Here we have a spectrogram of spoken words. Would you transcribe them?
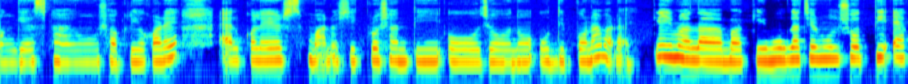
অঙ্গের স্নায়ু সক্রিয় করে অ্যালকোলেটস মানসিক প্রশান্তি ও যৌন উদ্দীপনা বাড়ায়। কেইমালা বা কেমুল গাছের মূল সত্যি এক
